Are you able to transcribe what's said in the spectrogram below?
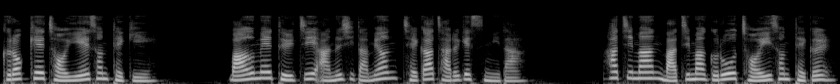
그렇게 저희의 선택이 마음에 들지 않으시다면 제가 자르겠습니다. 하지만 마지막으로 저희 선택을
